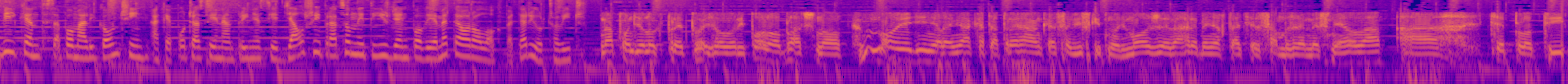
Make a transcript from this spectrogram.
Víkend sa pomaly končí. Aké počasie nám prinesie ďalší pracovný týždeň, povie meteorológ Peter Jurčovič. Na pondelok predpoveď hovorí polooblačno. O jedinele nejaká tá prehánka sa vyskytnúť môže. Na hrebeňoch Tatier samozrejme snehová a teploty.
